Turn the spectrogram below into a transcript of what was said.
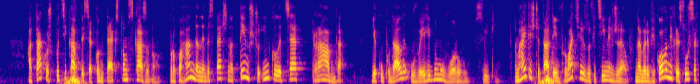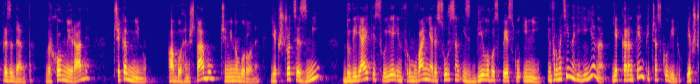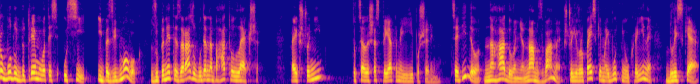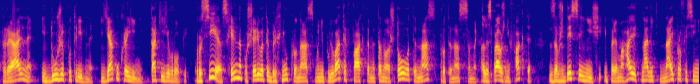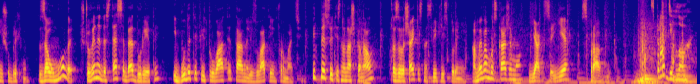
А також поцікавтеся контекстом сказаного. Пропаганда небезпечна тим, що інколи це правда, яку подали у вигідному ворогу світлі. Намагайтесь читати інформацію з офіційних джерел на верифікованих ресурсах президента, Верховної Ради чи Кабміну або Генштабу чи Міноборони. Якщо це ЗМІ, довіряйте своє інформування ресурсам із білого списку ІМІ. Інформаційна гігієна як карантин під час ковіду. Якщо будуть дотримуватись усі і без відмовок, зупинити заразу буде набагато легше. А якщо ні, то це лише сприятиме її поширенню. Це відео нагадування нам з вами, що європейське майбутнє України близьке, реальне і дуже потрібне як Україні, так і Європі. Росія схильна поширювати брехню про нас, маніпулювати фактами та налаштовувати нас проти нас самих. Але справжні факти завжди сильніші і перемагають навіть найпрофесійнішу брехню. За умови, що ви не дасте себе дурити і будете фільтрувати та аналізувати інформацію. Підписуйтесь на наш канал та залишайтесь на світлій стороні. А ми вам розкажемо, як все є справді. Справді влог.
